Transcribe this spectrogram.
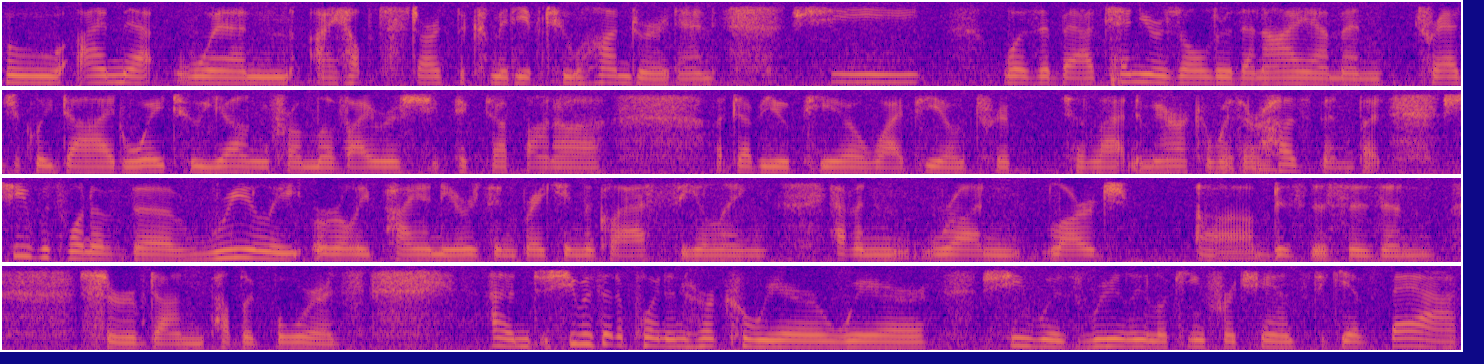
who I met when I helped start the Committee of 200, and she was about 10 years older than I am and tragically died way too young from a virus she picked up on a, a WPO, YPO trip to Latin America with her husband. But she was one of the really early pioneers in breaking the glass ceiling, having run large uh, businesses and served on public boards. And she was at a point in her career where she was really looking for a chance to give back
